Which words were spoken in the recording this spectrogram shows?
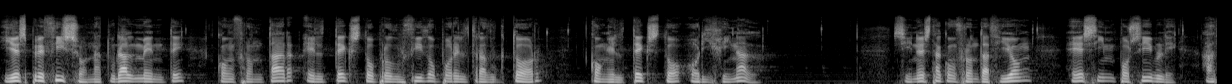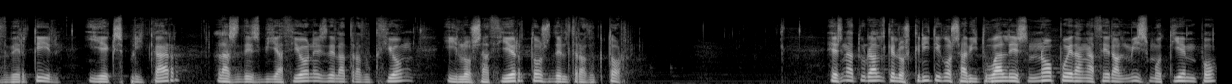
Y es preciso, naturalmente, confrontar el texto producido por el traductor con el texto original. Sin esta confrontación es imposible advertir y explicar las desviaciones de la traducción y los aciertos del traductor es natural que los críticos habituales no puedan hacer al mismo tiempo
